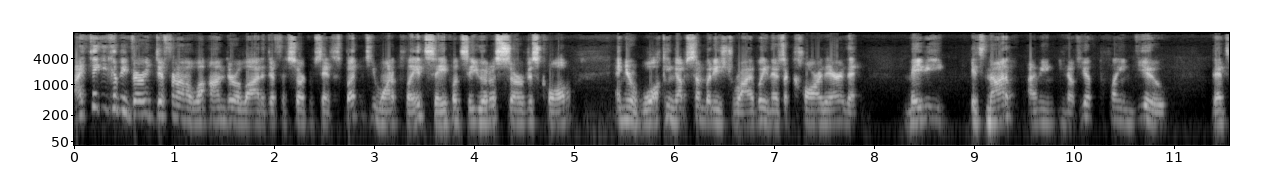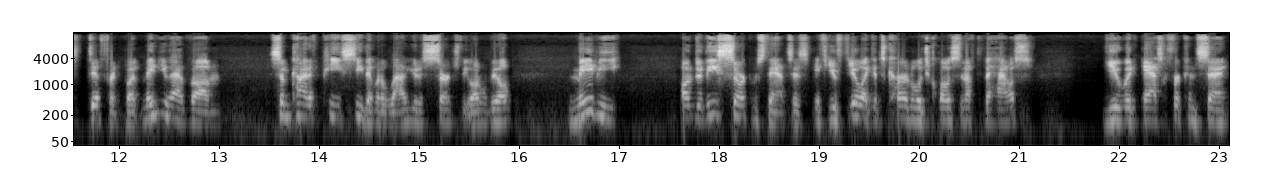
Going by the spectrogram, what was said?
I think it could be very different on a, under a lot of different circumstances. But if you want to play it safe, let's say you go to a service call and you're walking up somebody's driveway and there's a car there that maybe it's not, I mean, you know, if you have plain view, that's different, but maybe you have um, some kind of PC that would allow you to search the automobile. Maybe under these circumstances, if you feel like it's curtilage close enough to the house, you would ask for consent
